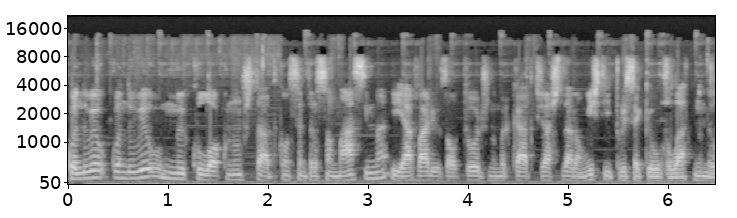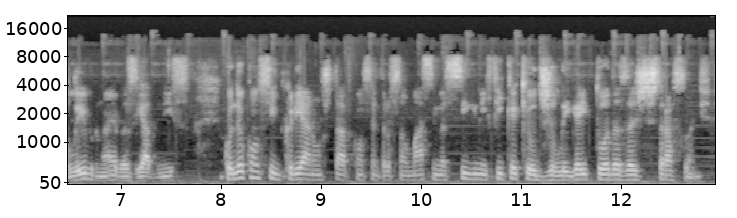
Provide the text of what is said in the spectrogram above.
Quando eu, quando eu me coloco num estado de concentração máxima, e há vários autores no mercado que já estudaram isto, e por isso é que eu relato no meu livro, não é? Baseado nisso, quando eu consigo criar um estado de concentração máxima, significa que eu desliguei todas as distrações.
